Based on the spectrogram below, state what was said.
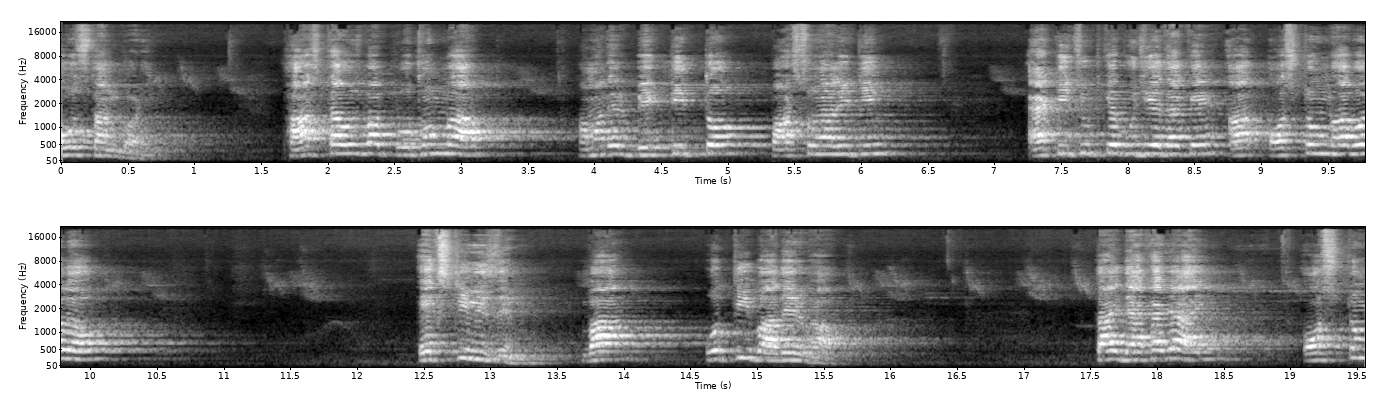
অবস্থান করে। ফার্স্ট হাউস বা প্রথম ভাব আমাদের ব্যক্তিত্ব পার্সোনালিটি অ্যাটিটিউডকে বুঝিয়ে থাকে আর অষ্টম ভাব হলো এক্সট্রিমিজম বা অতিবাদের ভাব। তাই দেখা যায় অষ্টম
